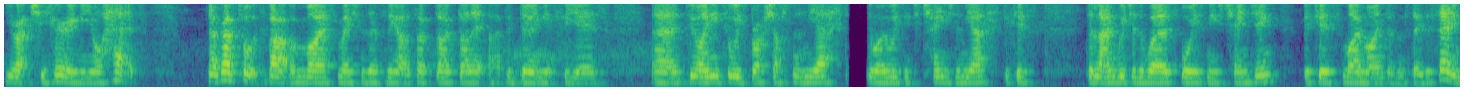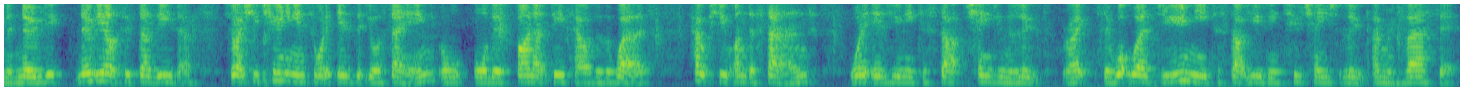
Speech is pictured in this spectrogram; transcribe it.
you're actually hearing in your head. Like I've talked about my affirmations, everything else, I've, I've done it, I've been doing it for years. Uh, do I need to always brush up on them? Yes. Do I always need to change them? Yes, because the language and the words always needs changing because my mind doesn't stay the same and nobody nobody else's does either. So actually tuning into what it is that you're saying or, or the finite details of the words helps you understand what it is you need to start changing the loop, right? So what words do you need to start using to change the loop and reverse it,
